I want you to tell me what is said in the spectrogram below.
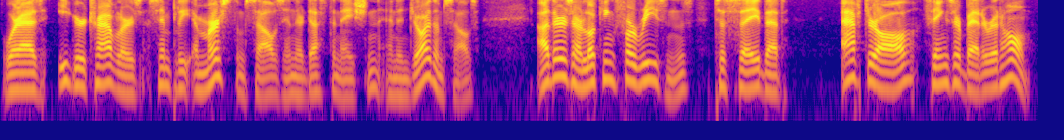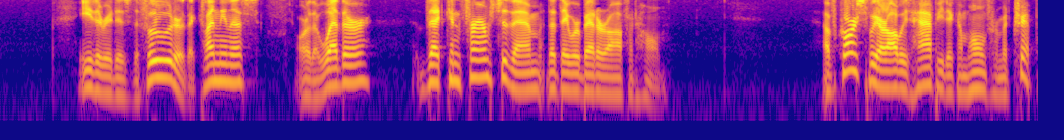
Whereas eager travelers simply immerse themselves in their destination and enjoy themselves, others are looking for reasons to say that, after all, things are better at home. Either it is the food or the cleanliness or the weather that confirms to them that they were better off at home. Of course, we are always happy to come home from a trip,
